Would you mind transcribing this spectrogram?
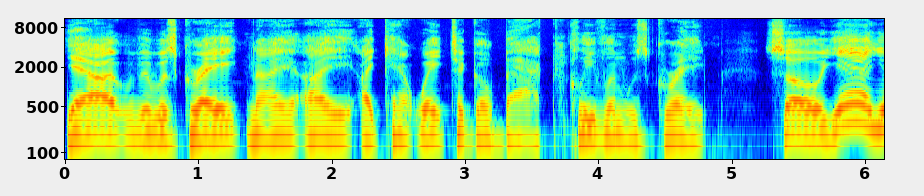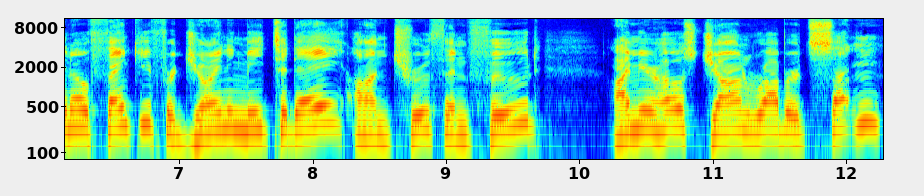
Yeah, it was great, and I, I I can't wait to go back. Cleveland was great. So yeah, you know, thank you for joining me today on Truth in Food. I'm your host, John Robert Sutton.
